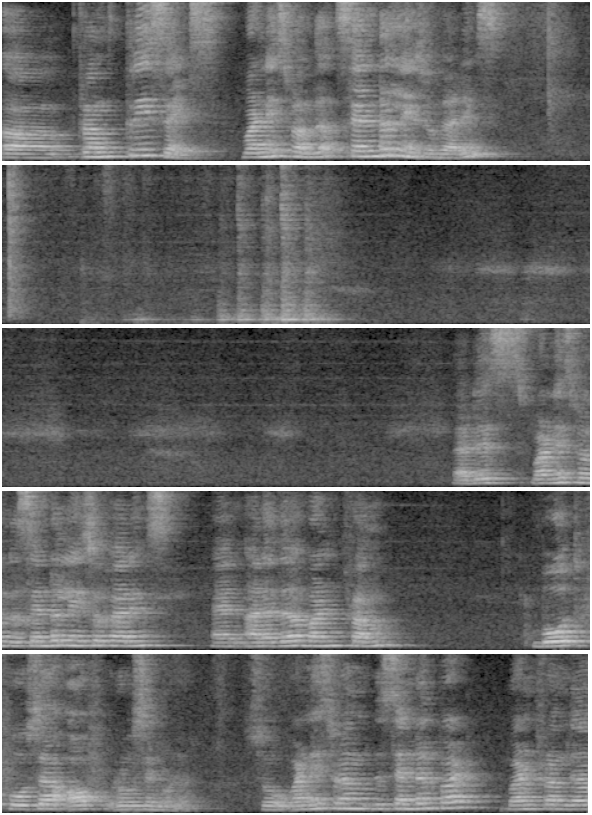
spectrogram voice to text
uh, from three sides. One is from the central nasopharynx. That is one is from the central nasopharynx and another one from both fossa of Rosenmuller. So one is from the central part, one from the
